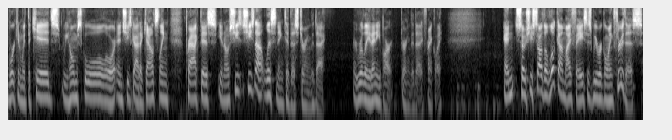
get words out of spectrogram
working with the kids, we homeschool, or and she's got a counseling practice. You know, she's she's not listening to this during the day, or really at any part during the day, frankly. And so she saw the look on my face as we were going through this,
